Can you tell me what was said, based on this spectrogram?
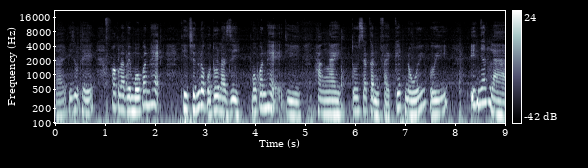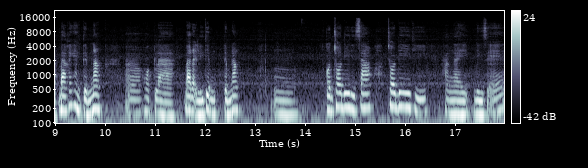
Đấy, ví dụ thế. Hoặc là về mối quan hệ thì chiến lược của tôi là gì? Mối quan hệ thì hàng ngày tôi sẽ cần phải kết nối với ít nhất là ba khách hàng tiềm năng à, hoặc là ba đại lý tiềm tiềm năng. Uhm, còn cho đi thì sao? Cho đi thì hàng ngày mình sẽ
